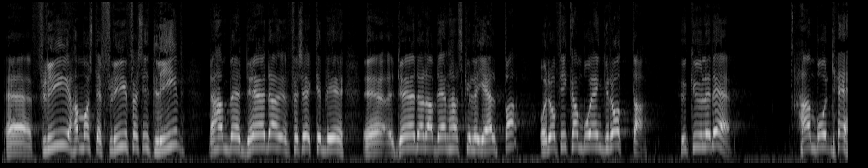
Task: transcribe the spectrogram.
eh, fly, han måste fly för sitt liv, när han dödad, försökte bli dödad av den han skulle hjälpa, och då fick han bo i en grotta. Hur kul är det? Han bodde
